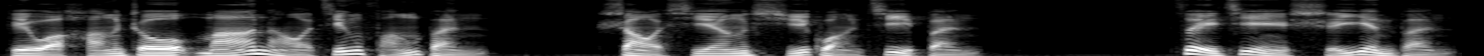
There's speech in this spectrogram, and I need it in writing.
给我杭州玛瑙经房本，绍兴徐广记本。最近石印本，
